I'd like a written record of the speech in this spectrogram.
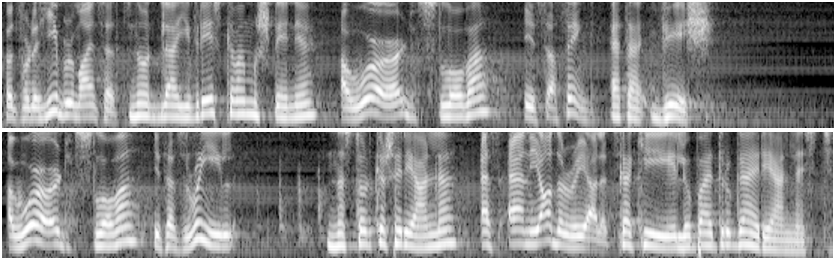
But for the Hebrew mindset, Но для еврейского мышления a word слово is a thing. это вещь. A word Слово is as real настолько же реально, as any other reality. как и любая другая реальность.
